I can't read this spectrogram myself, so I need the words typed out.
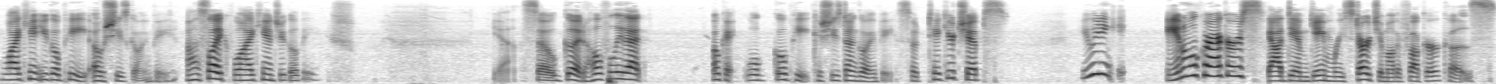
Why can't you go pee? Oh, she's going pee. I was like, why can't you go pee? Yeah, so good. Hopefully that. Okay, we'll go pee because she's done going pee. So take your chips. Are you eating animal crackers? Goddamn game restart, you motherfucker, because.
